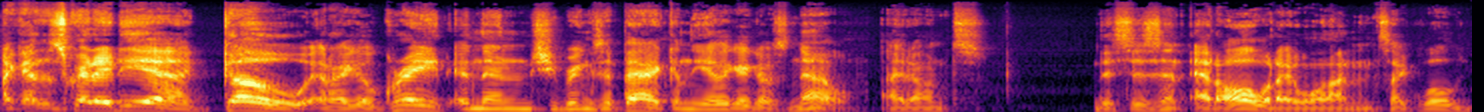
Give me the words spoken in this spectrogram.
"I got this great idea, go," and I go, "Great," and then she brings it back, and the other guy goes, "No, I don't. This isn't at all what I want." And it's like, well,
